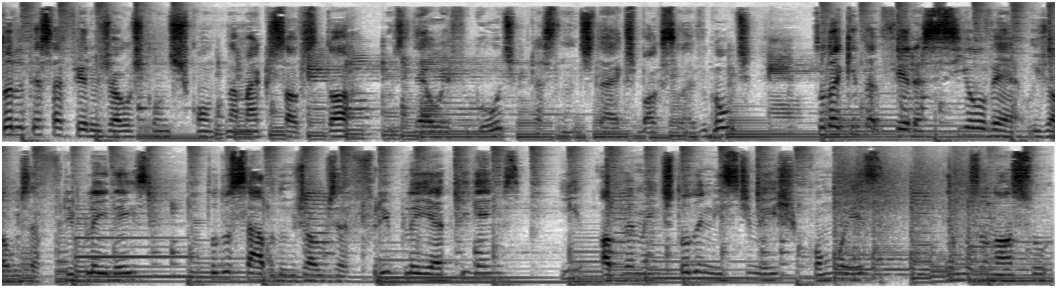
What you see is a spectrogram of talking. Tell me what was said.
toda terça-feira os jogos com desconto na Microsoft Store, os Dell with Gold, para assinantes da Xbox Live Gold, toda quinta-feira, se houver, os jogos da Free Play Days, todo sábado os jogos da Free Play Epic Games e, obviamente, todo início de mês, como esse, temos o nosso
